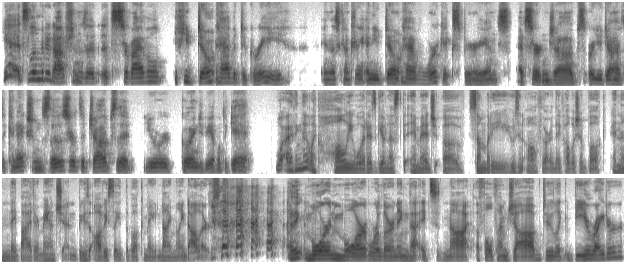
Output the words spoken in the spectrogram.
Yeah, it's limited options. It's survival. If you don't have a degree in this country and you don't have work experience at certain jobs or you don't have the connections, those are the jobs that you're going to be able to get. Well, I think that like Hollywood has given us the image of somebody who's an author and they publish a book and then they buy their mansion because obviously the book made $9 million. I think more and more we're learning that it's not a full time job to like be a writer.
